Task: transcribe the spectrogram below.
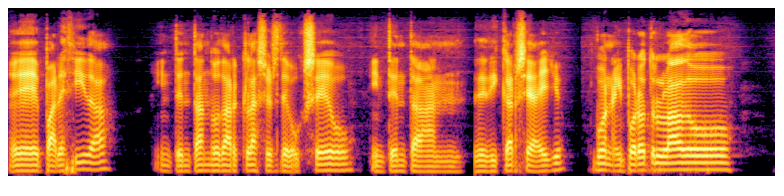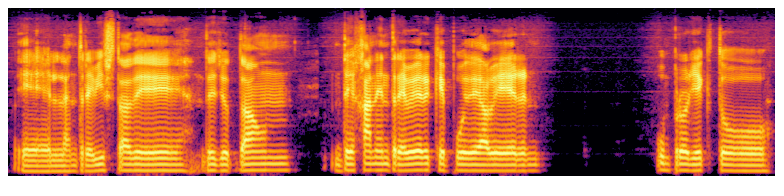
eh, parecida, intentando dar clases de boxeo, intentan dedicarse a ello. Bueno, y por otro lado, en la entrevista de, de Jotdown dejan entrever que puede haber un proyecto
